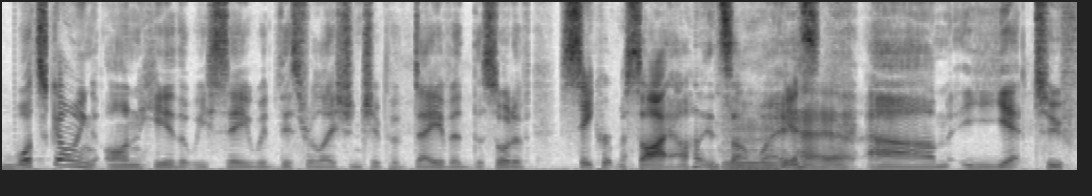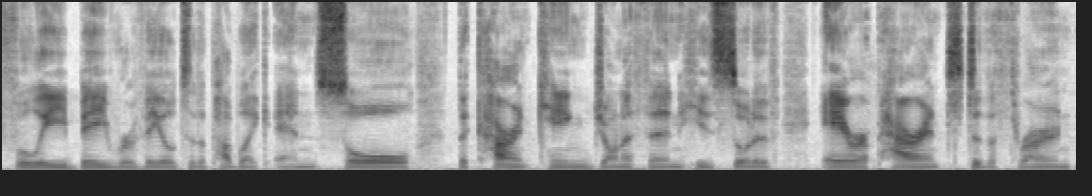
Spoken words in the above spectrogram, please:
what's going on here that we see with this relationship of David, the sort of secret Messiah in some Mm, ways, yeah, Um, yet to fully be revealed to the public, and Saul, the current king, Jonathan, his sort of heir apparent to the throne.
